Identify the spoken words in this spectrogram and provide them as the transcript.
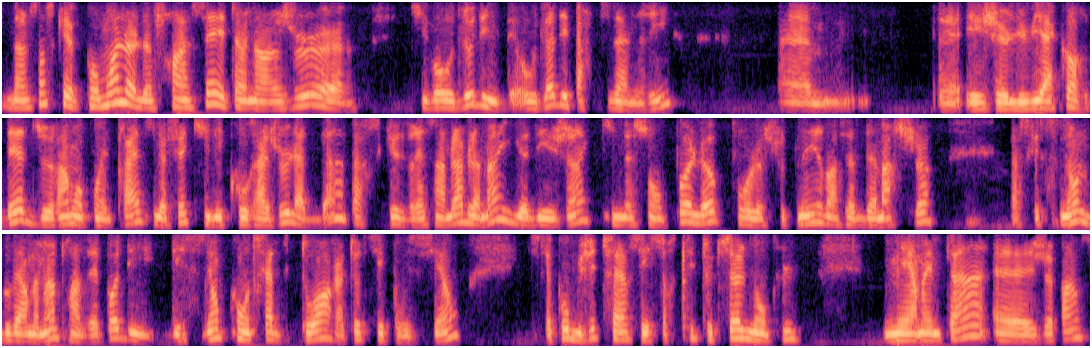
dans le sens que pour moi, le français est un enjeu euh, qui va au-delà des, au-delà des partisaneries. Euh, euh, et je lui accordais durant mon point de presse le fait qu'il est courageux là-dedans parce que vraisemblablement, il y a des gens qui ne sont pas là pour le soutenir dans cette démarche-là. Parce que sinon, le gouvernement ne prendrait pas des décisions contradictoires à toutes ses positions. Il ne serait pas obligé de faire ses sorties toute seule non plus. Mais en même temps, euh, je pense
